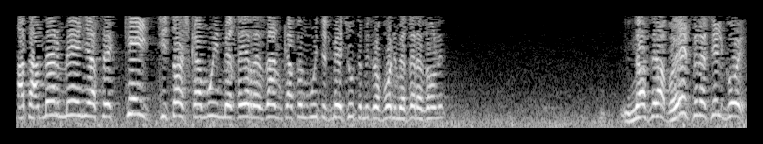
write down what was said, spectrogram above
A ta merr menja se krejt qeto shka mujnë me thirrë ezan, ka thonë mujshëm me u qitë te mikrofoni me thirrë ezanin? Nësë nëra, po e të në qelë gojë.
